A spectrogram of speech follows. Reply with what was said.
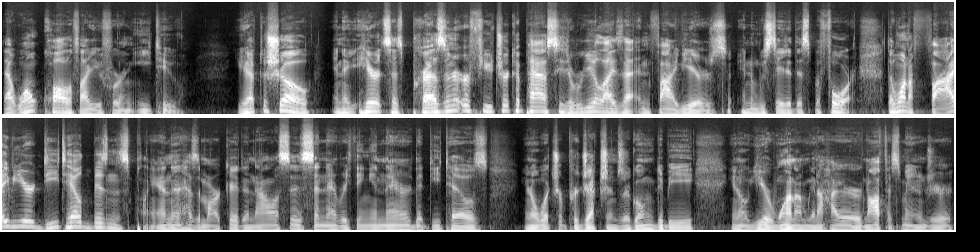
that won't qualify you for an E2. You have to show, and here it says present or future capacity to realize that in five years. And we stated this before. They want a five year detailed business plan. It has a market analysis and everything in there that details, you know, what your projections are going to be. You know, year one, I'm going to hire an office manager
